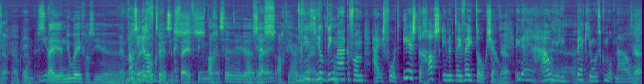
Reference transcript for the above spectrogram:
Ja. Ja, Bij eh, New Wave was hij... eh, Was hij er al? ook? 2015 acht, acht, zat hij eh, ja, bij. zes, acht jaar. Toen gingen ze een heel ding maken van... hij is voor het eerst de gast in een tv-talkshow. Ja. Iedereen, hou jullie bek, jongens, kom op nou. Ja.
